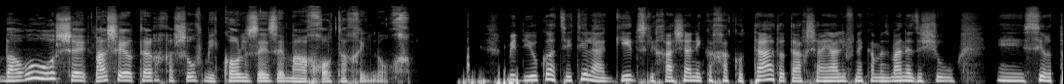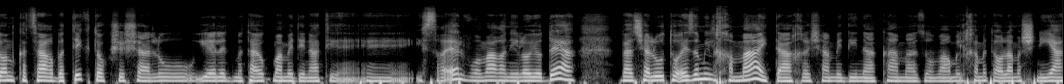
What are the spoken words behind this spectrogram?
ברור שמה שיותר חשוב מכל זה זה מערכות החינוך. בדיוק רציתי להגיד, סליחה שאני ככה קוטעת אותך, שהיה לפני כמה זמן איזשהו סרטון קצר בטיקטוק ששאלו ילד מתי הוקמה מדינת אה, ישראל, והוא אמר אני לא יודע, ואז שאלו אותו איזה מלחמה הייתה אחרי שהמדינה קמה, אז הוא אמר מלחמת העולם השנייה.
